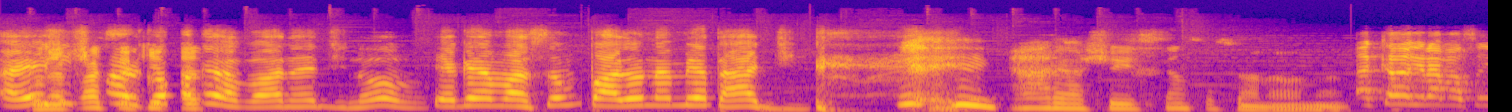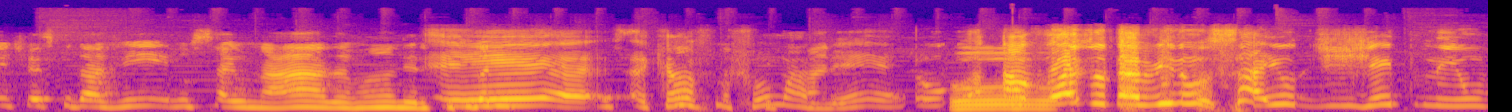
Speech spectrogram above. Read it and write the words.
aí a o gente negócio marcou aqui pra tá- gravar, né? De novo. E a gravação parou na metade. Cara, eu achei sensacional, né? Aquela gravação que a gente fez com o Davi não saiu nada, mano. Ele ficou É, aquela foi uma merda. O- A voz do Davi não saiu de jeito nenhum.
